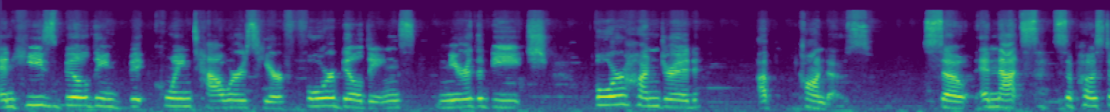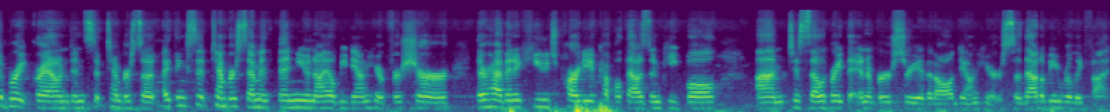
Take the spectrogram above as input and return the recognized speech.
and he's building Bitcoin towers here, four buildings near the beach, 400 uh, condos. So, and that's supposed to break ground in September. So, I think September 7th, then you and I will be down here for sure. They're having a huge party, a couple thousand people um, to celebrate the anniversary of it all down here. So, that'll be really fun.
